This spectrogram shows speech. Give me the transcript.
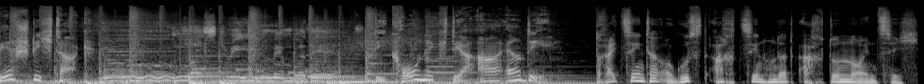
Der Stichtag. Die Chronik der ARD. 13. August 1898.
